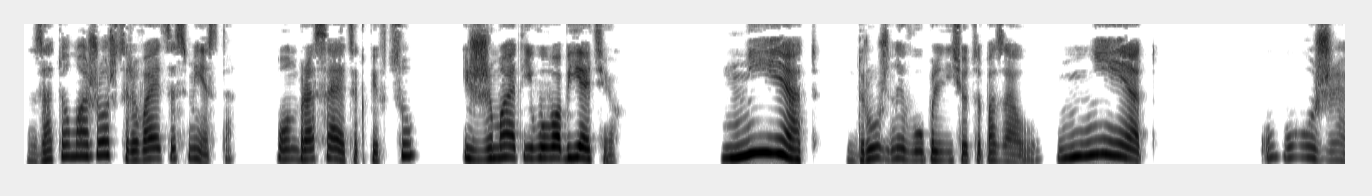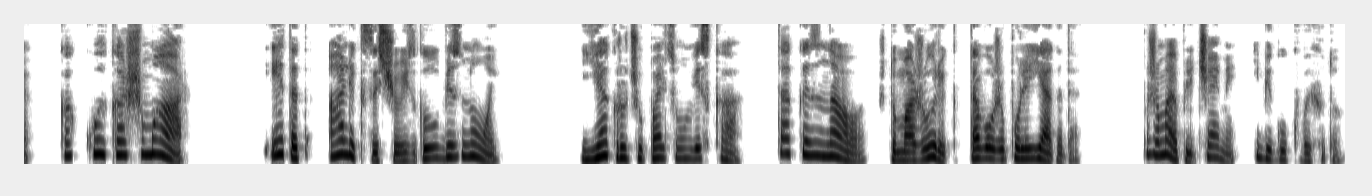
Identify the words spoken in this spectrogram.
Зато мажор срывается с места. Он бросается к певцу и сжимает его в объятиях. «Нет!» — дружный вопль несется по залу. «Нет!» О, боже, какой кошмар! Этот Алекс еще и с голубизной. Я кручу пальцем у виска. Так и знала, что мажорик того же поля ягода. Пожимаю плечами и бегу к выходу.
